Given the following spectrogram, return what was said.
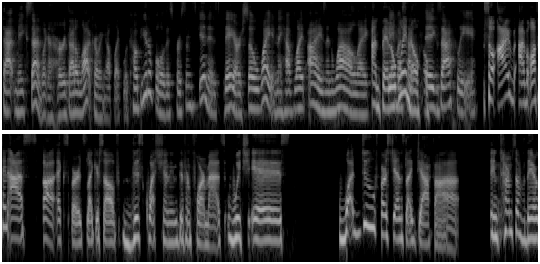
that makes sense. Like I heard that a lot growing up. Like, look how beautiful this person's skin is. They are so white and they have light eyes, and wow, like and pelo bueno. Have, exactly. So I've I've often asked uh, experts like yourself this question in different formats, which is, what do first gens like Yaffa, in terms of their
